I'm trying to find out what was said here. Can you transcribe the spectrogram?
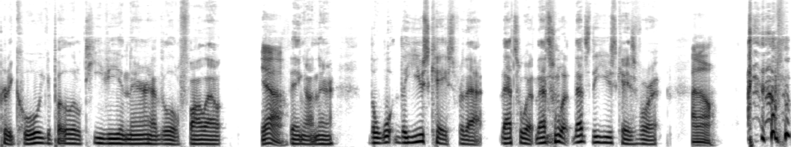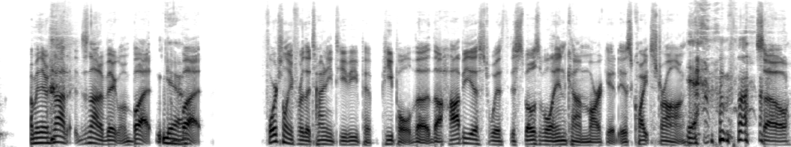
pretty cool. You could put a little TV in there, have a little Fallout Yeah. thing on there. The the use case for that. That's what that's what that's the use case for it. I know. I mean, there's not it's not a big one, but Yeah. but fortunately for the tiny TV pe- people, the the hobbyist with disposable income market is quite strong. Yeah. So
